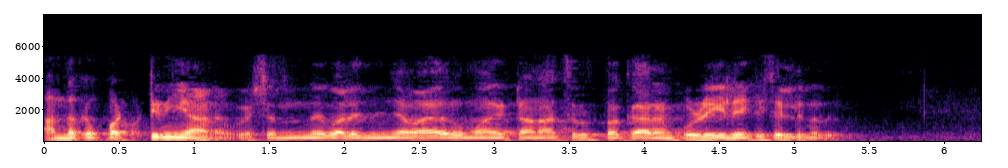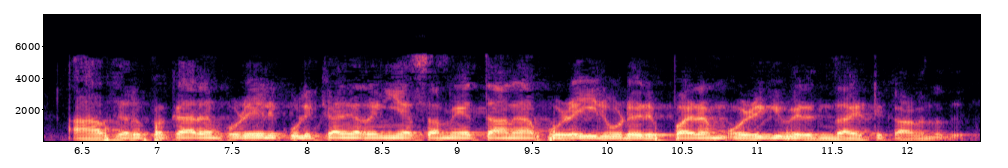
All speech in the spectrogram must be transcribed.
അന്നൊക്കെ പട്ടിണിയാണ്. വിശന്ന് വലഞ്ഞ വയറുമായിട്ടാണ് ആ ചെറുപ്പക്കാരൻ പുഴയിലേക്ക് ചെല്ലുന്നത്. ആ ചെറുപ്പക്കാരൻ പുഴയിൽ കുളിക്കാൻ ഇറങ്ങിയ സമയത്താണ് ആ പുഴയിലൂടെ ഒരു പഴം ഒഴുകി വരുന്നതായിട്ട് കാണുന്നത്.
